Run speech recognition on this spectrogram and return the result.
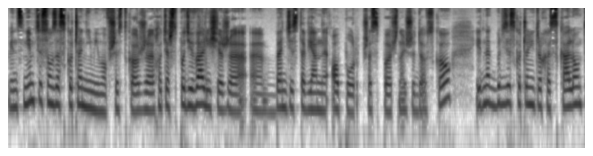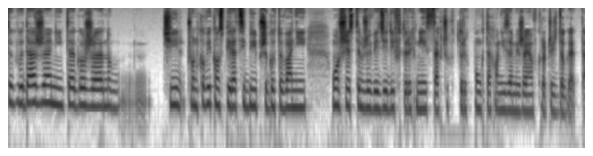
więc Niemcy są zaskoczeni mimo wszystko, że chociaż spodziewali się, że e, będzie stawiany opór przez społeczność żydowską, jednak byli zaskoczeni trochę skalą tych wydarzeń i tego, że no, ci członkowie konspiracji byli przygotowani łącznie z tym, że wiedzieli, w których miejscach czy w których punktach oni zamierzają wkroczyć do getta.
